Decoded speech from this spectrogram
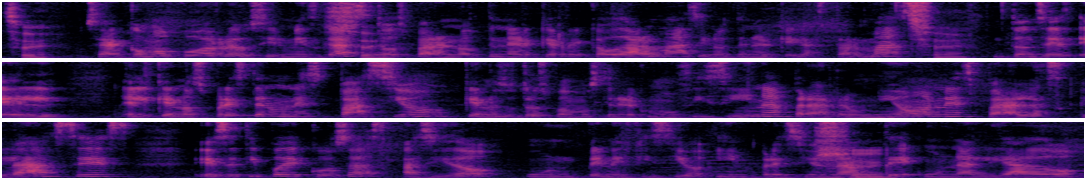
Sí. O sea, cómo puedo reducir mis gastos para no tener que recaudar más y no tener que gastar más. Sí. Entonces, el, el que nos presten un espacio que nosotros podemos tener como oficina para reuniones, para las clases, ese tipo de cosas ha sido un beneficio impresionante, un aliado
